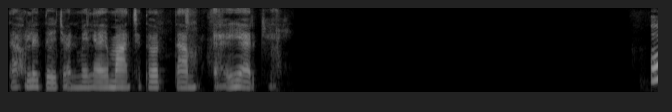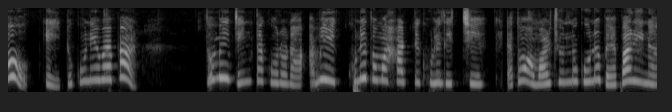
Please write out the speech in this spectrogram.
তাহলে দুজন মিলে মাছ ধরতাম, এই আর কি। এইটুকুনি ব্যাপার? তুমি চিন্তা করো না, আমি এক্ষুনি তোমার হাতটি খুলে দিচ্ছি। এটা তো আমার জন্য কোনো ব্যাপারই না।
